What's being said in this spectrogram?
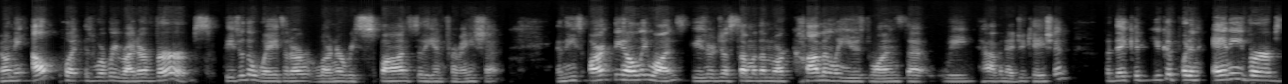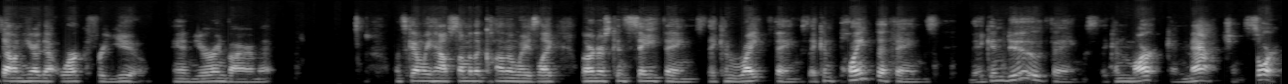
Now, on the output is where we write our verbs. These are the ways that our learner responds to the information. And these aren't the only ones. These are just some of the more commonly used ones that we have in education. But they could you could put in any verbs down here that work for you and your environment. Once again, we have some of the common ways like learners can say things, they can write things, they can point to things, they can do things, they can mark and match and sort,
